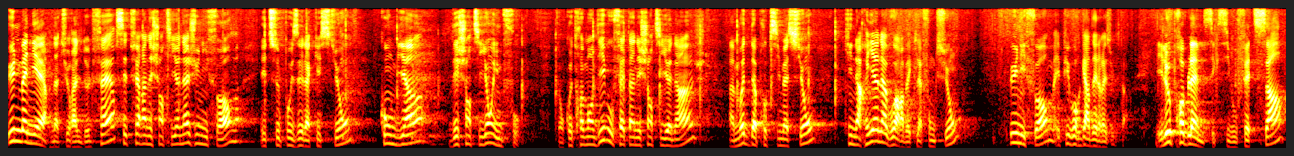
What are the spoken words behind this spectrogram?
Une manière naturelle de le faire, c'est de faire un échantillonnage uniforme et de se poser la question combien d'échantillons il me faut. Donc autrement dit, vous faites un échantillonnage, un mode d'approximation qui n'a rien à voir avec la fonction, uniforme, et puis vous regardez le résultat. Et le problème, c'est que si vous faites ça,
